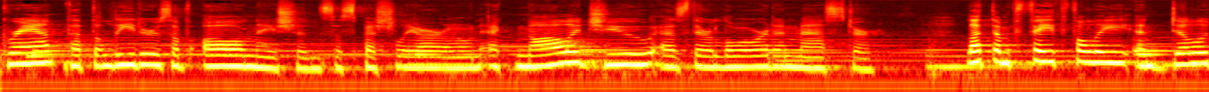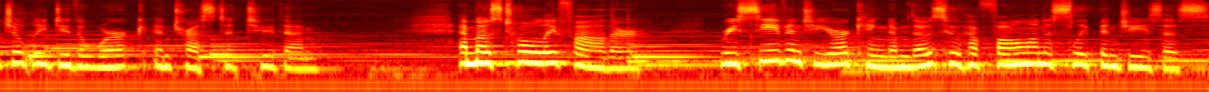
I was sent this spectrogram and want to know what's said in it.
Grant that the leaders of all nations, especially our own, acknowledge you as their Lord and Master. Let them faithfully and diligently do the work entrusted to them. And most holy Father, receive into your kingdom those who have fallen asleep in Jesus.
